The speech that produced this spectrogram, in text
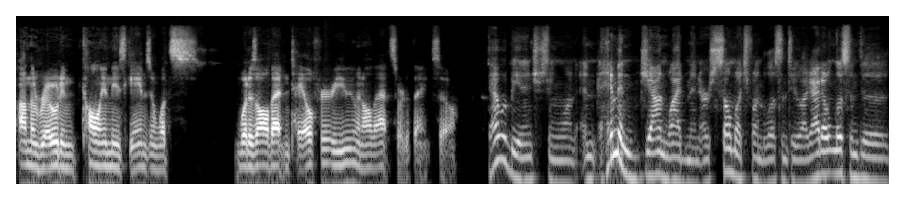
on the road and calling these games, and what's what does all that entail for you, and all that sort of thing. So That would be an interesting one. And him and John Wiedeman are so much fun to listen to. Like I don't listen to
